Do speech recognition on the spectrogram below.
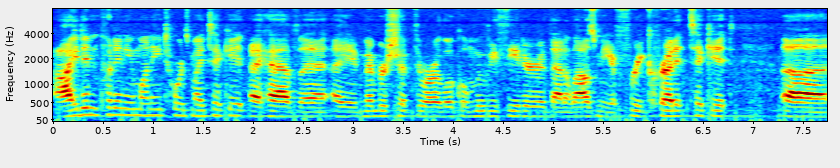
I didn't put any money towards my ticket. I have a, a membership through our local movie theater that allows me a free credit ticket uh,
